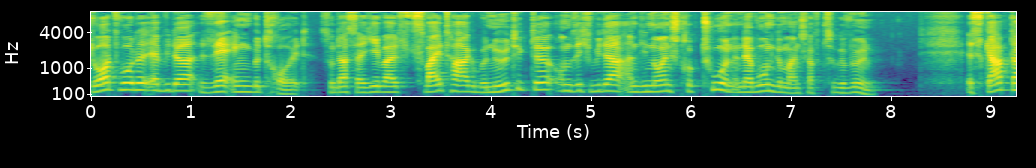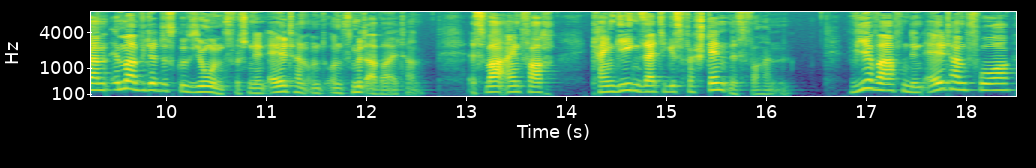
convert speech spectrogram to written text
Dort wurde er wieder sehr eng betreut, so dass er jeweils zwei Tage benötigte, um sich wieder an die neuen Strukturen in der Wohngemeinschaft zu gewöhnen. Es gab dann immer wieder Diskussionen zwischen den Eltern und uns Mitarbeitern. Es war einfach kein gegenseitiges Verständnis vorhanden. Wir warfen den Eltern vor,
